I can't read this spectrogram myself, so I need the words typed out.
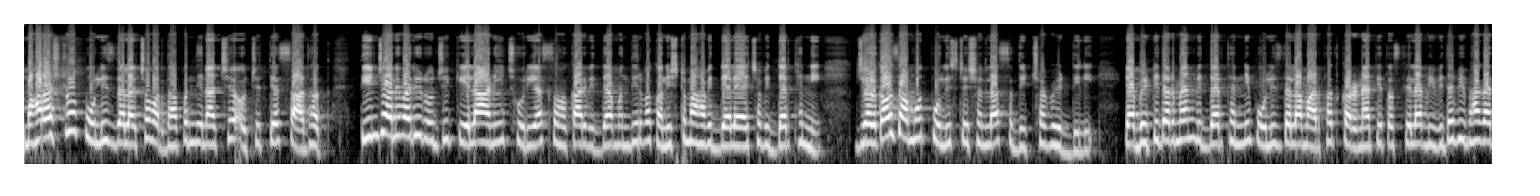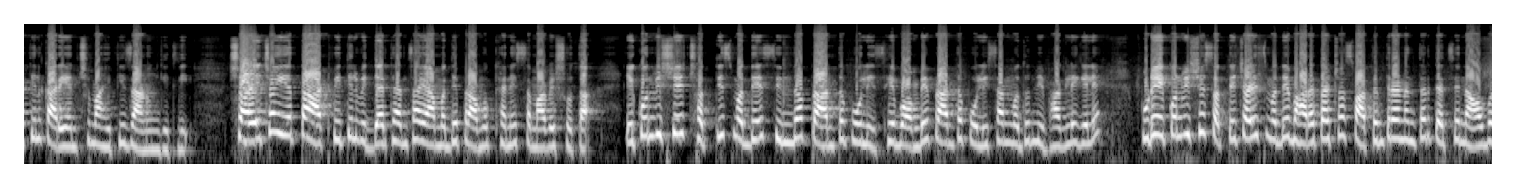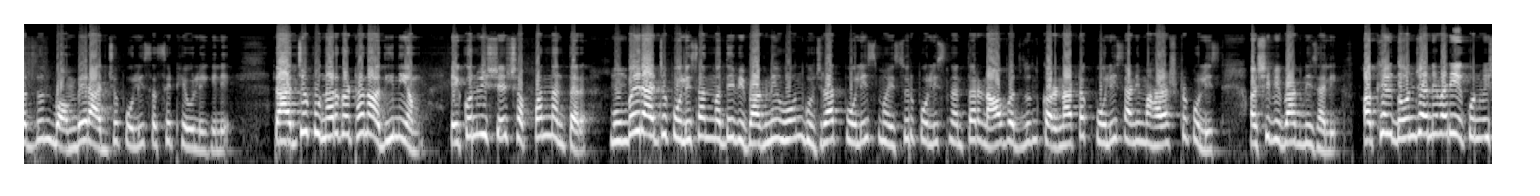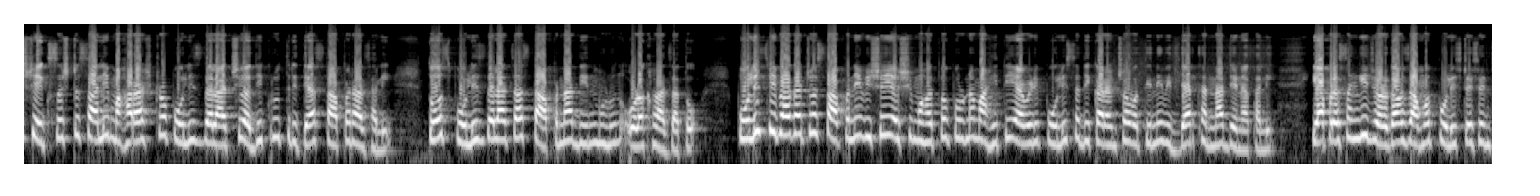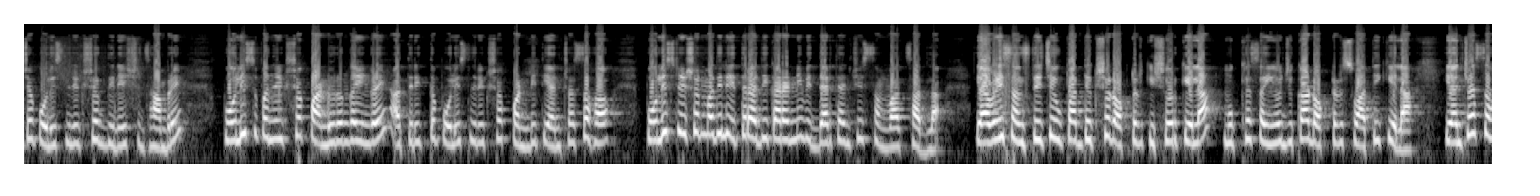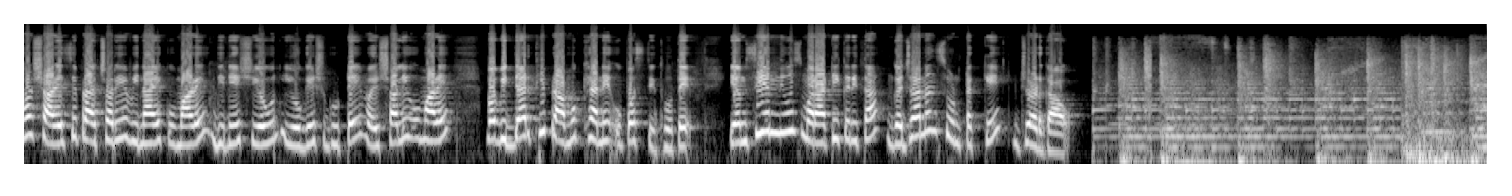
Maharashtra police दलाच्या वर्धापन दिनाचे औचित्य साधत तीन जानेवारी रोजी केला आणि छोरिया सहकार विद्या मंदिर व कनिष्ठ महाविद्यालयाच्या विद्यार्थ्यांनी जळगाव जामोद पोलीस स्टेशनला सदिच्छा भेट दिली. या भेटीदरम्यान विद्यार्थ्यांनी पोलीस दलामार्फत करण्यात येत असलेल्या विविध विभागातील कार्यांची माहिती जाणून घेतली. शाळेच्या इयत्ता आठवीतील विद्यार्थ्यांचा यामध्ये प्रामुख्याने समावेश होता. एकोणवीसशे छत्तीसमध्ये सिंध प्रांत पोलीस हे बॉम्बे प्रांत पोलिसांमधून विभागले गेले. पुढे एकोणवीसशे सत्तेचाळीसमध्ये भारताच्या स्वातंत्र्यानंतर त्याचे नाव बदलून बॉम्बे राज्य पोलीस असे ठेवले गेले. राज्य पुनर्गठन अधिनियम एकोणवीसशे छप्पन नंतर मुंबई राज्य पोलिसांमध्ये विभागणी होऊन गुजरात पोलीस म्हैसूर पोलीस नंतर नाव बदलून कर्नाटक पोलीस आणि महाराष्ट्र पोलीस अशी विभागणी झाली. अखेर दोन जानेवारी एकोणवीसशे एकसष्ट साली महाराष्ट्र पोलीस दलाची अधिकृतरित्या स्थापना झाली. तोच पोलीस दलाचा स्थापना दिन म्हणून ओळखला जातो. पोलीस विभागाच्या स्थापनेविषयी अशी महत्त्वपूर्ण माहिती यावेळी पोलीस अधिकाऱ्यांच्या वतीने विद्यार्थ्यांना देण्यात आली. या प्रसंगी जळगाव जामोद पोलीस स्टेशनचे पोलीस निरीक्षक दिनेश झांबरे पोलीस उपनिरीक्षक पांडुरंग इंगळे अतिरिक्त पोलीस निरीक्षक पंडित यांच्यासह पोलीस स्टेशनमधील इतर अधिकाऱ्यांनी विद्यार्थ्यांशी संवाद साधला. यावेळी संस्थेचे उपाध्यक्ष डॉक्टर किशोर केला मुख्य संयोजिका डॉक्टर स्वाती केला यांच्यासह शाळेचे प्राचार्य विनायक उमाळे दिनेश येऊल योगेश घुटे वैशाली उमाळे व विद्यार्थी प्रामुख्याने उपस्थित होते. एमसीएन न्यूज मराठीकरिता गजानन सोनटक्के जळगाव.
